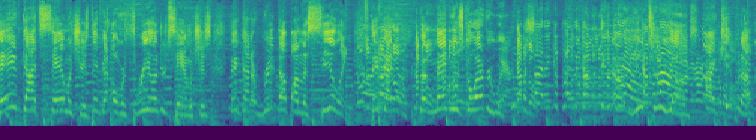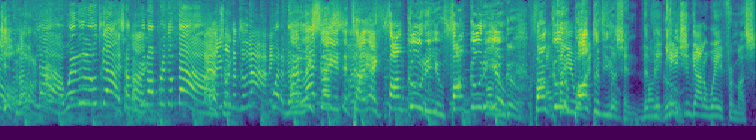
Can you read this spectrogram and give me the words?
They've got sandwiches. They've got over 300 sandwiches. They've got it written up on the ceiling. They've got the menus go everywhere. Gotta go. They can play the competition. You know, you two youngs. All right, keep it up. Keep it up. Yeah, where are those guys? How come All you right. not bring them down? That's right. What, How don't do they say it in Italian? Hey, fangu to you. Fangu to you. Fangu. I'll Fangu tell to you both of you. Listen, the vacation got away from us.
